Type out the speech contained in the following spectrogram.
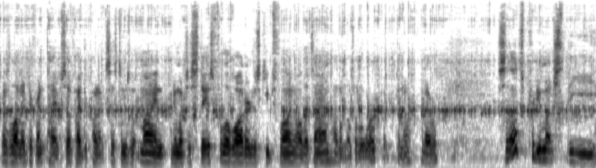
there's a lot of different types of hydroponic systems, but mine pretty much just stays full of water and just keeps flowing all the time. I don't know if it'll work, but you know, whatever. So that's pretty much the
